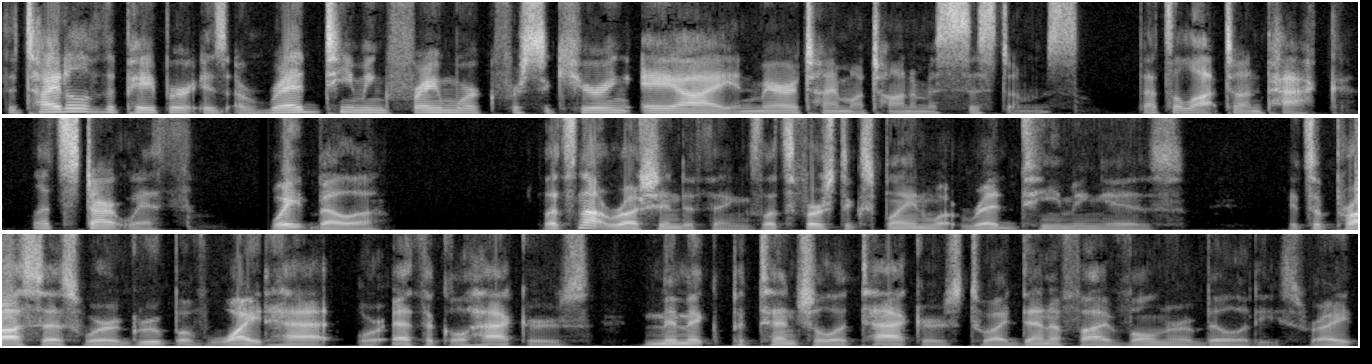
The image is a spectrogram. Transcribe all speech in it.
The title of the paper is A Red Teaming Framework for Securing AI in Maritime Autonomous Systems. That's a lot to unpack. Let's start with. Wait, Bella. Let's not rush into things. Let's first explain what red teaming is. It's a process where a group of white hat or ethical hackers mimic potential attackers to identify vulnerabilities, right?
